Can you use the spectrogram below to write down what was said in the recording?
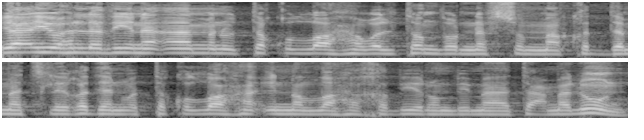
يا أيها الذين آمنوا اتقوا الله ولتنظر نفس ما قدمت لغد واتقوا الله إن الله خبير بما تعملون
